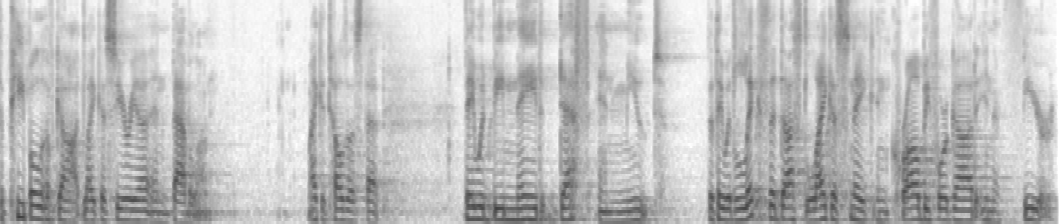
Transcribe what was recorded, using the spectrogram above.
the people of God, like Assyria and Babylon. Micah tells us that they would be made deaf and mute, that they would lick the dust like a snake and crawl before God in fear.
